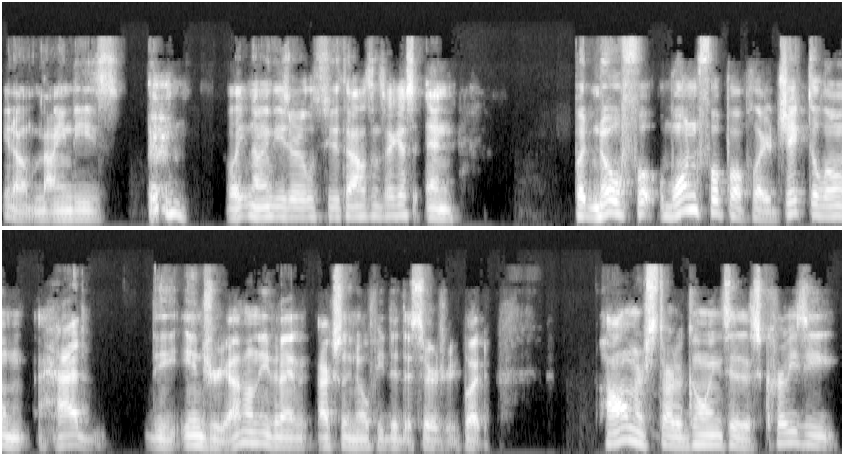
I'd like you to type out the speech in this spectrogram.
you know, 90s, late 90s, early 2000s, I guess. And, but no, fo- one football player, Jake Delhomme, had the injury. I don't even actually know if he did the surgery, but Palmer started going to this crazy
